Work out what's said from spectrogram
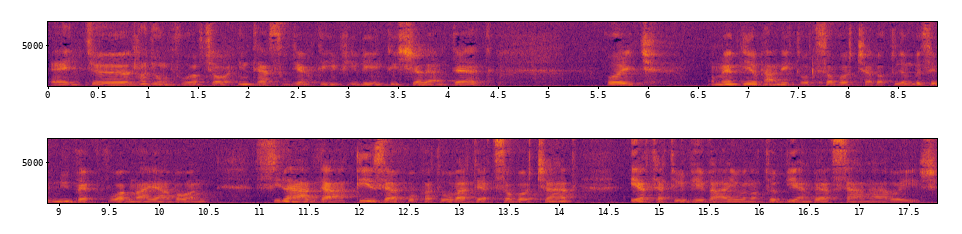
egy nagyon furcsa interszubjektív igényt is jelentett, hogy a megnyilvánított szabadság a különböző művek formájában szilárdá, kézzelfoghatóvá tett szabadság érthetővé váljon a többi ember számára is.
